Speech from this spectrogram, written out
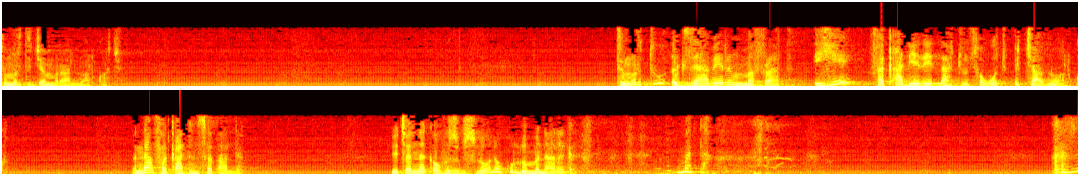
ትምህርት ጀምራለሁ አልኳቸው። ትምህርቱ እግዚአብሔርን መፍራት ይሄ ፈቃድ የሌላችሁ ሰዎች ብቻ ነው አልኩ። እና ፈቃድ እንሰጣለን። የጨነቀው ህዝብ ስለሆነ ሁሉም ምን አደረገ? መጣ ከዛ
